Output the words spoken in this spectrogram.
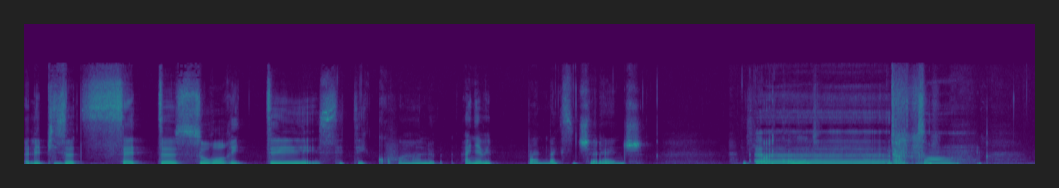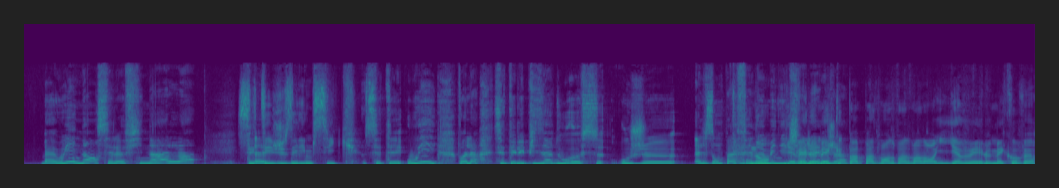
L'épisode 7, sororité, c'était quoi le... Ah, il n'y avait pas de Maxi Challenge? Euh, Attends. Bah oui, non, c'est la finale. C'était euh, juste des limsic. C'était oui, voilà, c'était l'épisode où où je elles ont pas fait non, de mini challenge. Non, il y avait le make pardon, pardon, pardon, il y avait le makeover.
